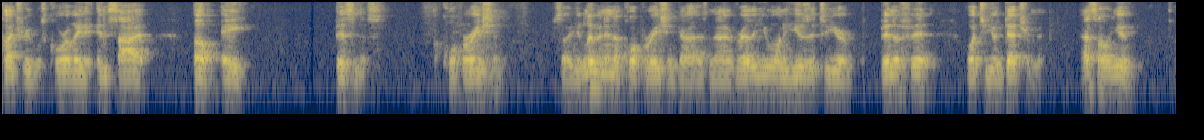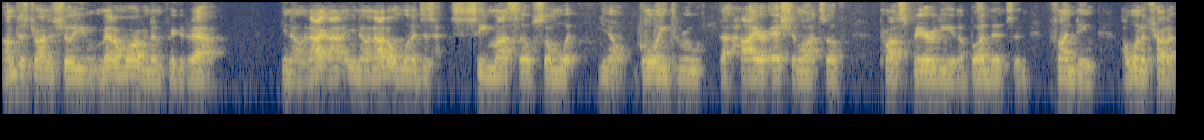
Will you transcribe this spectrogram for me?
country was correlated inside of a business, a corporation. So you're living in a corporation, guys. Now, whether you want to use it to your benefit or to your detriment, that's on you. I'm just trying to show you. Meta Marvin done figured it out, you know. And I, I you know, and I don't want to just see myself somewhat, you know, going through the higher echelons of prosperity and abundance and funding. I want to try to,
